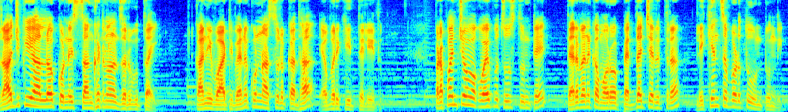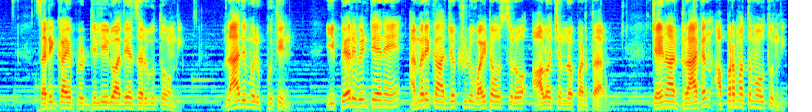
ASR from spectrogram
రాజకీయాల్లో కొన్ని సంఘటనలు జరుగుతాయి కానీ వాటి వెనుకున్న అసలు కథ ఎవరికీ తెలియదు ప్రపంచం ఒకవైపు చూస్తుంటే తెర వెనుక మరో పెద్ద చరిత్ర లిఖించబడుతూ ఉంటుంది. సరిగ్గా ఇప్పుడు ఢిల్లీలో అదే జరుగుతోంది. వ్లాదిమిర్ పుతిన్ ఈ పేరు వింటేనే అమెరికా అధ్యక్షుడు వైట్ హౌస్లో ఆలోచనలో పడతారు. చైనా డ్రాగన్ అప్రమత్తమవుతుంది.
